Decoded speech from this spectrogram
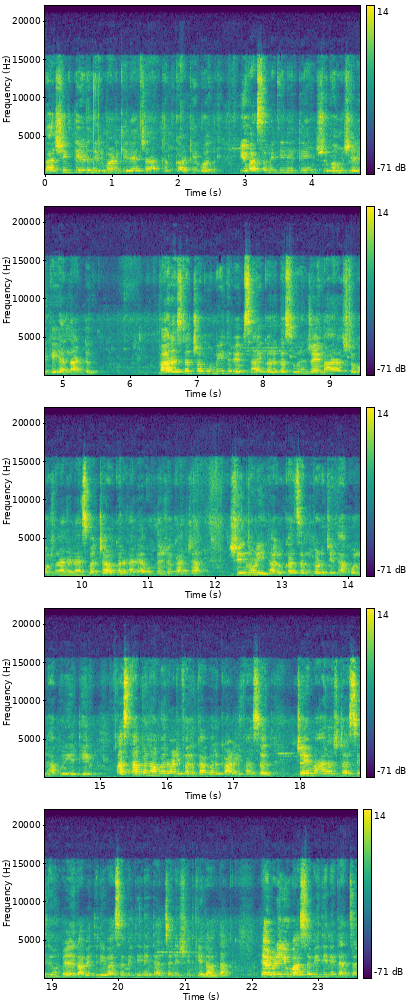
भाषिक तेढ निर्माण केल्याच्या ठपका ठेवत युवा समिती नेते शुभम शेळके यांना अटक. महाराष्ट्राच्या भूमीत व्यवसाय करत असून जय महाराष्ट्र घोषणा देण्यास बचाव करणाऱ्या उद्योजकांच्या शिंदोळी तालुका चंदगड जिल्हा कोल्हापूर येथील आस्थापनावर आणि फलकावर काळी फासत जय महाराष्ट्र असे लिहून बेळगाव येथील युवा समितीने त्यांचा निषेध केला होता. यावेळी युवा समितीने त्यांचा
